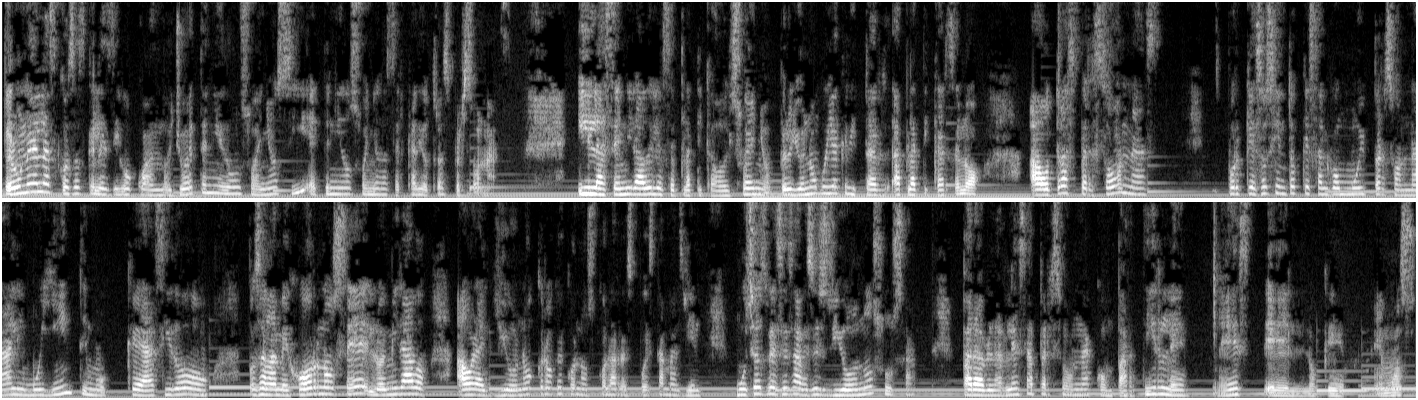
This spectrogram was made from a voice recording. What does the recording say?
Pero una de las cosas que les digo, cuando yo he tenido un sueño, sí, he tenido sueños acerca de otras personas y las he mirado y les he platicado el sueño, pero yo no voy a gritar, a platicárselo a otras personas porque eso siento que es algo muy personal y muy íntimo, que ha sido, pues a lo mejor, no sé, lo he mirado. Ahora, yo no creo que conozco la respuesta, más bien, muchas veces, a veces Dios nos usa para hablarle a esa persona, compartirle este, lo que hemos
